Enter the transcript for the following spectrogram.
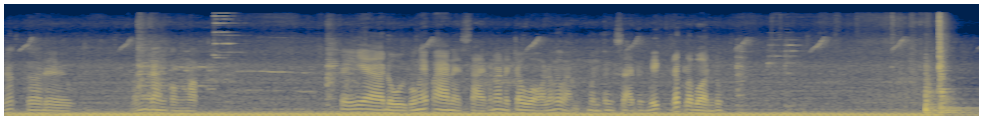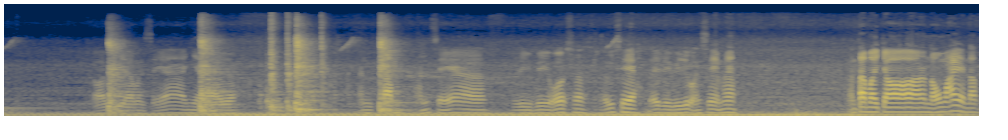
Rất ờ, đều. Bánh răng còn mập. Cái ờ, đùi của FA này xài của nó là trâu bò lắm các bạn. Mình từng xài từng biết rất là bền luôn. Rồi bây giờ mình sẽ ờ, nhờ anh Tâm anh sẽ review ô, thử xe để review cho bạn xem ha. Anh Tâm ơi cho nổ máy anh Tâm.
